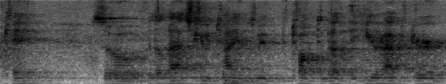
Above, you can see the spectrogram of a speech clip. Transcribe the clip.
Okay? So for the last few times we've talked about the hereafter,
